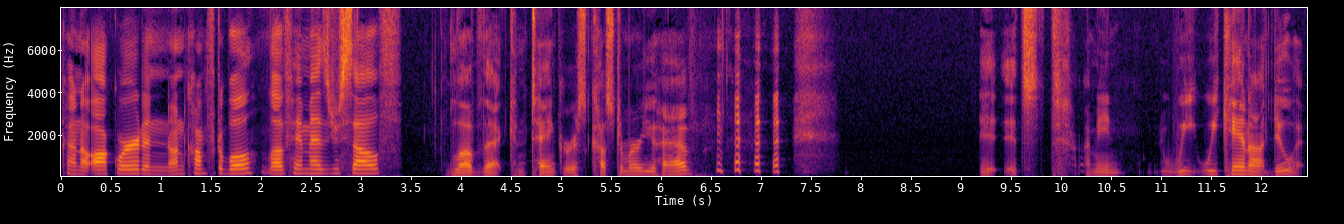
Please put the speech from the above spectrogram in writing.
kind of awkward and uncomfortable. Love him as yourself. Love that cantankerous customer you have. it, it's, I mean, we we cannot do it.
